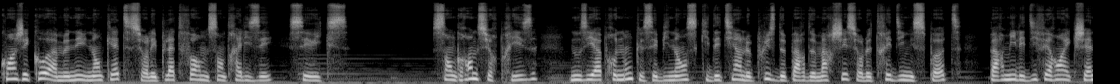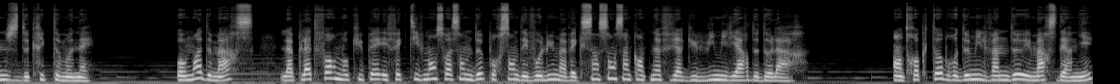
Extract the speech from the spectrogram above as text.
CoinGecko a mené une enquête sur les plateformes centralisées, CEX. Sans grande surprise, nous y apprenons que c'est Binance qui détient le plus de parts de marché sur le trading spot, parmi les différents exchanges de crypto-monnaies. Au mois de mars, la plateforme occupait effectivement 62% des volumes avec 559,8 milliards de dollars. Entre octobre 2022 et mars dernier,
